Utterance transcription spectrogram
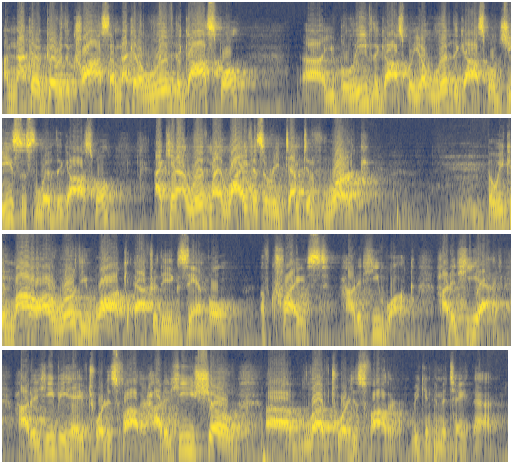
I'm not going to go to the cross, I'm not going to live the gospel. Uh, you believe the gospel, you don't live the gospel. Jesus lived the gospel. I cannot live my life as a redemptive work, but we can model our worthy walk after the example of Christ. How did he walk? How did he act? How did he behave toward his Father? How did he show uh, love toward his Father? We can imitate that.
